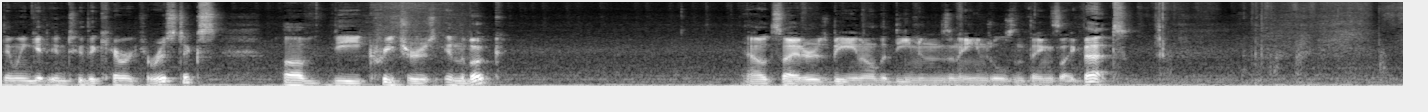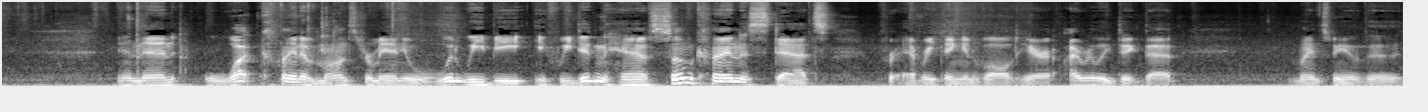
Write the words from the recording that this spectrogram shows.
Then we get into the characteristics of the creatures in the book outsiders being all the demons and angels and things like that. And then, what kind of monster manual would we be if we didn't have some kind of stats for everything involved here? I really dig that. Reminds me of the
